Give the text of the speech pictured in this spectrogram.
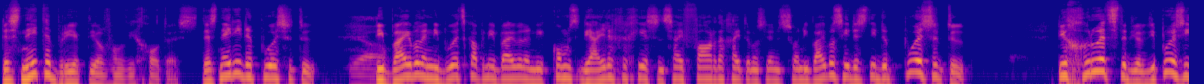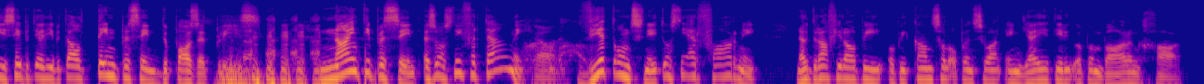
Dis net 'n breekdeel van wie God is. Dis net die deposito. Ja. Die Bybel en die boodskap in die Bybel en die koms die Heilige Gees en sy vaardigheid in ons lewens. So in die Bybel sê dis die deposito. Die grootste deel, die jy sê betaal jy betaal 10% deposit please. 90% is ons nie vertel nie. Ja. Weet ons net, ons nie ervaar nie. Nou draf jy daar op die op die kansel op en so aan en jy het hierdie openbaring gehad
